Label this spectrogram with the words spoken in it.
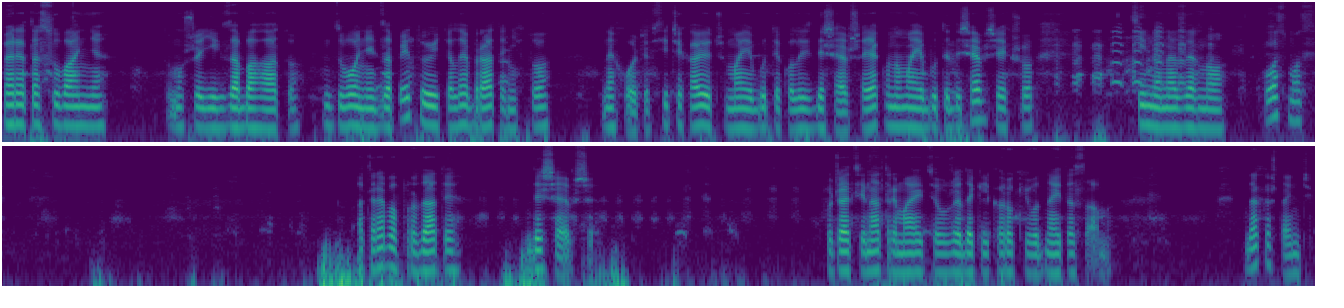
Перетасування, тому що їх забагато. Дзвонять, запитують, але брати ніхто не хоче. Всі чекають, що має бути колись дешевше. Як воно має бути дешевше, якщо ціни на зерно космос, а треба продати дешевше. Хоча ціна тримається вже декілька років одна і та сама. Да, каштанчик?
